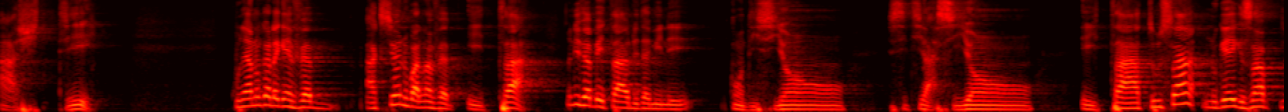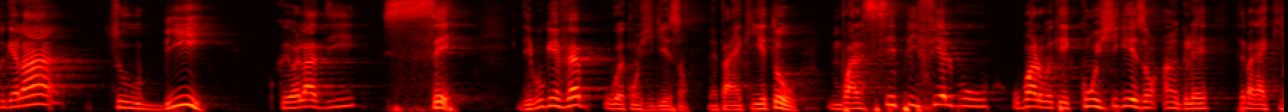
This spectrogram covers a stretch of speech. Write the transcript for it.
acheter. Quand nous avons un verbe action, nous parlons d'un verbe état. Nous dit verbe état déterminer condition, situation, état, tout ça. Nous avons exemple, nous avons là, to be. Créole a dit c'est. Des vous un verbe ou conjugaison, mais pas inquiéto. Nous allons simplifier pour ou parler que conjugaison anglais, c'est bagage qui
